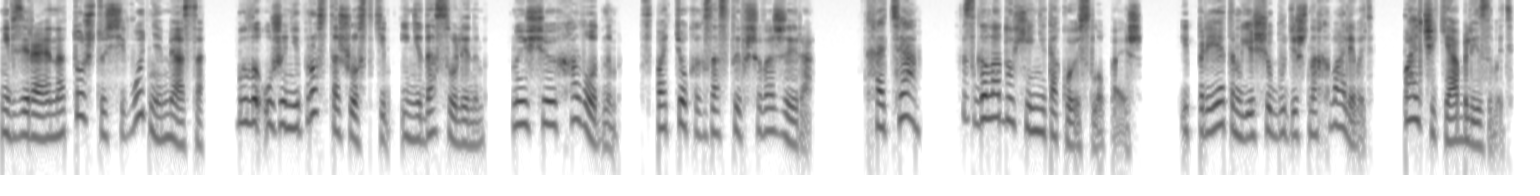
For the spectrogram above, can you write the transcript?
невзирая на то, что сегодня мясо было уже не просто жестким и недосоленным, но еще и холодным, в подтеках застывшего жира. Хотя с голодухи не такое слопаешь. И при этом еще будешь нахваливать, пальчики облизывать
